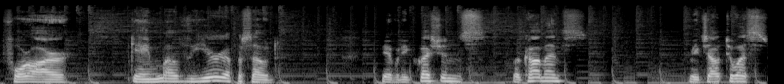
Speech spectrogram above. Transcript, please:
for our Game of the Year episode. If you have any questions, or comments, reach out to us,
